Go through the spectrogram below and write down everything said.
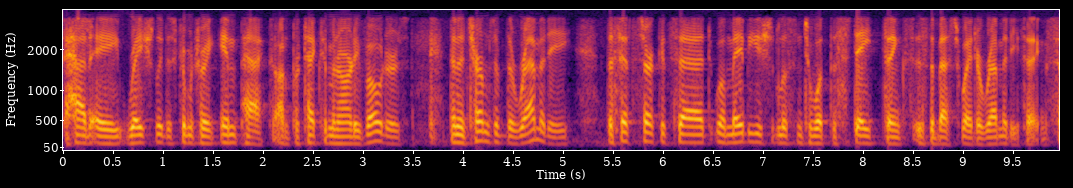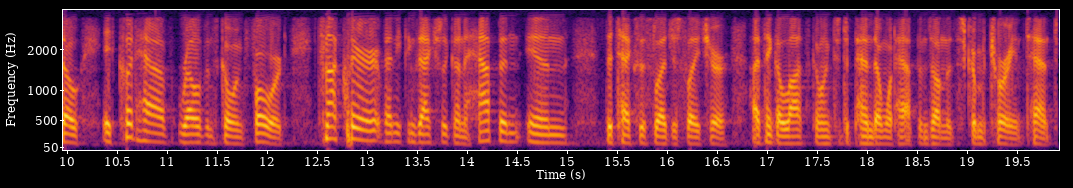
had a racially discriminatory impact on protected minority voters, then in terms of the remedy, the Fifth Circuit said, well, maybe you should listen to what the state thinks is the best way to remedy things. So it could have relevance going forward. It's not clear if anything's actually going to happen in the Texas legislature. I think a lot's going to depend on what happens on the discriminatory intent.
